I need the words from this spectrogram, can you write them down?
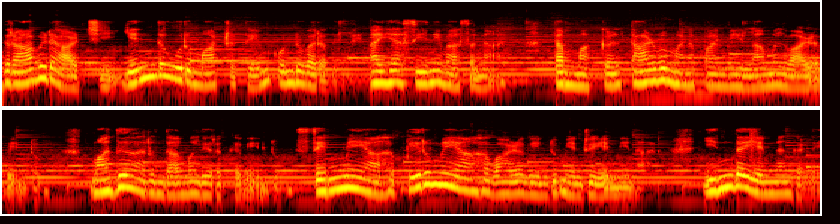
திராவிட ஆட்சி எந்த ஒரு மாற்றத்தையும் கொண்டு வரவில்லை. ஐயா சீனிவாசனார் தம் மக்கள் தாழ்வு மனப்பான்மை இல்லாமல் வாழ வேண்டும். மது அருந்தாமல் இருக்க வேண்டும். செம்மையாக பெருமையாக வாழ வேண்டும் என்று எண்ணினார். இந்த எண்ணங்களை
